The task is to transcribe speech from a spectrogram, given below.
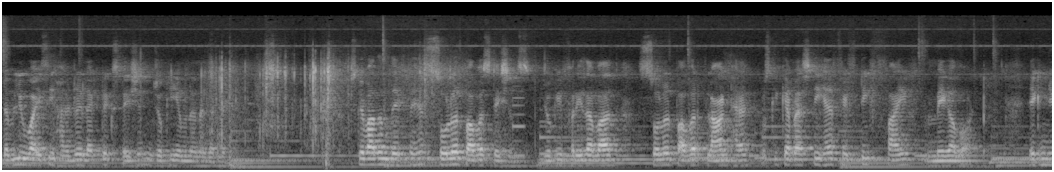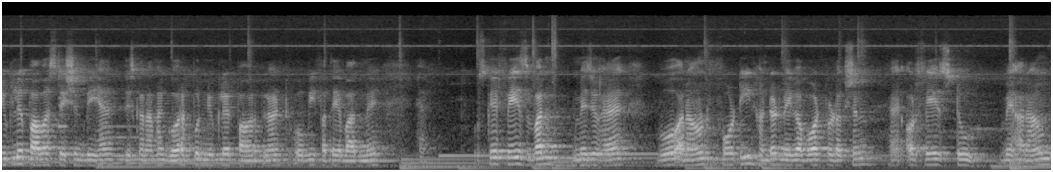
डब्ल्यू हाइड्रो इलेक्ट्रिक स्टेशन जो कि यमुनानगर में है। उसके बाद हम देखते हैं सोलर पावर स्टेशन जो कि फरीदाबाद सोलर पावर प्लांट है। उसकी कैपेसिटी है 55 मेगावाट एक न्यूक्लियर पावर स्टेशन भी है, जिसका नाम है गोरखपुर न्यूक्लियर पावर प्लांट वो भी फतेहाबाद में है। उसके फ़ेज़ वन में जो है, वो अराउंड 1400 मेगावाट प्रोडक्शन है और फ़ेज़ टू में अराउंड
